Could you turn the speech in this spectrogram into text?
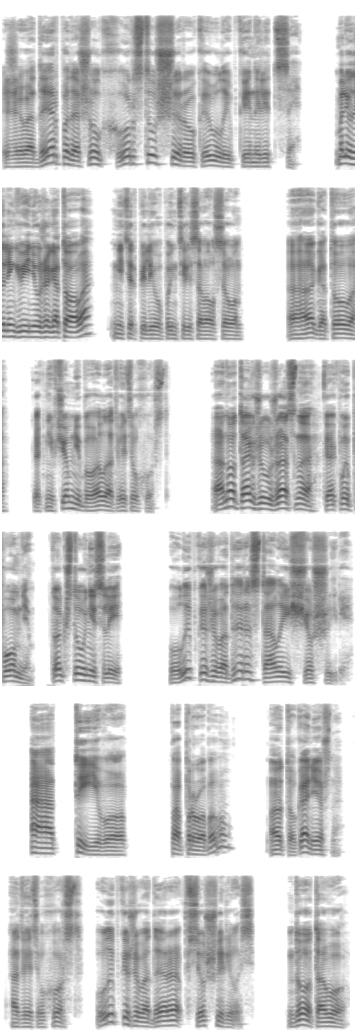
Живодер подошел к Хорсту с широкой улыбкой на лице. «Блюдо лингвини уже готово?» — нетерпеливо поинтересовался он. «Ага, готово», — как ни в чем не бывало, ответил Хорст. «Оно так же ужасно, как мы помним, только что унесли». Улыбка Живодера стала еще шире. «А ты его попробовал?» «А то, конечно», — ответил Хорст. Улыбка Живодера все ширилась. «До того,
